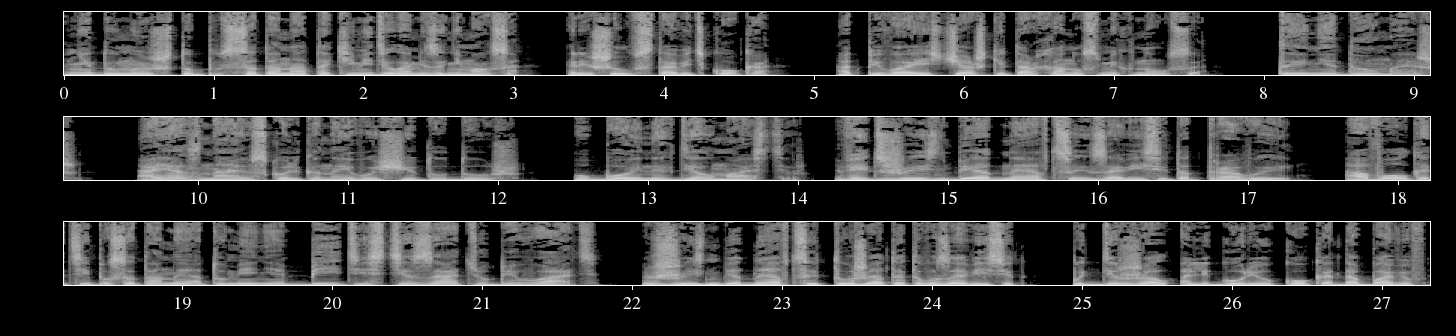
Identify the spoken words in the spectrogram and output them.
«Не думаю, чтоб сатана такими делами занимался», — решил вставить Кока. Отпивая из чашки, Тархан усмехнулся. «Ты не думаешь, а я знаю, сколько на его счету душ. Убойных дел мастер. Ведь жизнь бедной овцы зависит от травы, а волка типа сатаны от умения бить, истязать, убивать. Жизнь бедной овцы тоже от этого зависит, поддержал аллегорию Кока, добавив,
